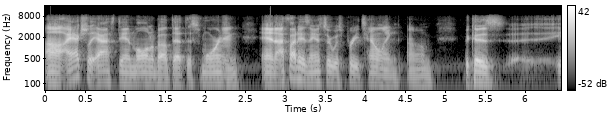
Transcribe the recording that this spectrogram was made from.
Uh, I actually asked Dan Mullen about that this morning, and I thought his answer was pretty telling um, because uh,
